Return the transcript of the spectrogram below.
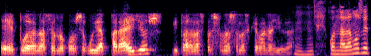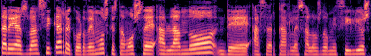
eh, puedan hacerlo con seguridad para ellos y para las personas a las que van a ayudar. Cuando hablamos de tareas básicas, recordemos que estamos eh, hablando de acercarles a los domicilios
